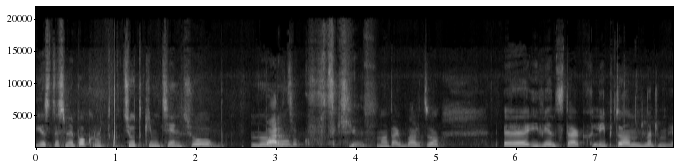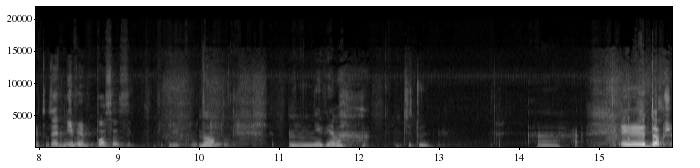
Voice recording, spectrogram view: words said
Jesteśmy po króciutkim cięciu. No, Bardzo krótkim. No tak, bardzo. E, I więc tak, Lipton, na czym ja to Nawet nie skończyłam? wiem po co z takiej krótkiej. No. Mm, Nie wiem. Gdzie tu? Aha. E, dobrze.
